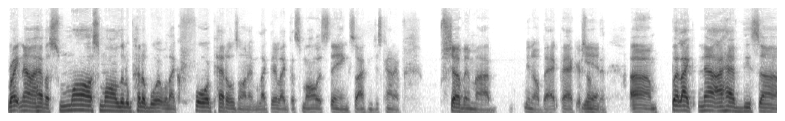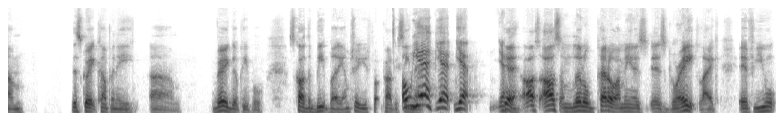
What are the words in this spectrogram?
right now, I have a small, small little pedal board with like four pedals on it. Like they're like the smallest thing, so I can just kind of shove in my, you know, backpack or something. Yeah. Um, but like now I have this um this great company, um, very good people. It's called the Beat Buddy. I'm sure you've probably seen. Oh yeah, yeah, yeah. Yeah. yeah, awesome, awesome little pedal. I mean, it's it's great. Like if you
